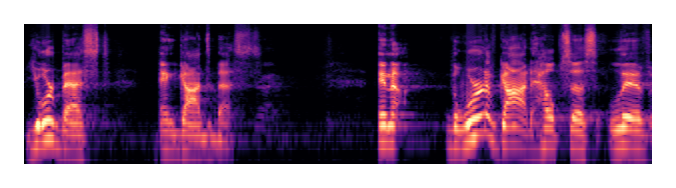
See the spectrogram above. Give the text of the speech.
your best and God's best. And the Word of God helps us live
